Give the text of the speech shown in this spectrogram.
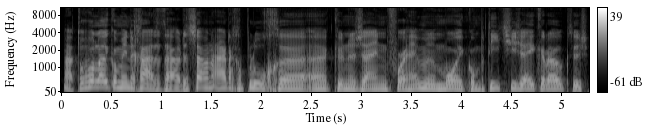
Nou, toch wel leuk om in de gaten te houden. Het zou een aardige ploeg eh, eh, kunnen zijn voor hem. Een mooie competitie zeker ook. Dus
